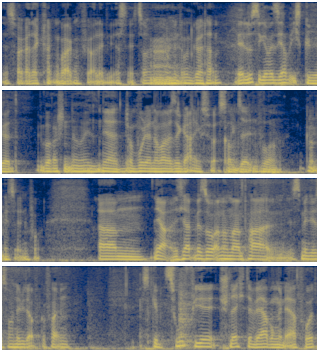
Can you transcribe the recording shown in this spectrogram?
Das war gerade der Krankenwagen für alle, die das jetzt noch Ah, im Hintergrund gehört haben. ja lustigerweise habe ich es gehört, überraschenderweise. Ja, obwohl du ja normalerweise gar nichts hörst. Kommt selten vor. Kommt nicht selten vor. Ähm, ja, ich habe mir so einfach mal ein paar, ist mir dieses Wochenende wieder aufgefallen. Es gibt zu viel schlechte Werbung in Erfurt.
